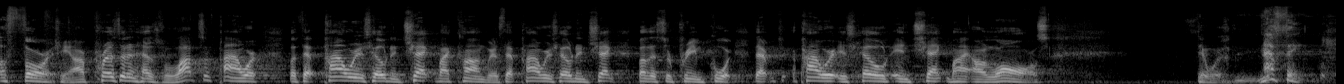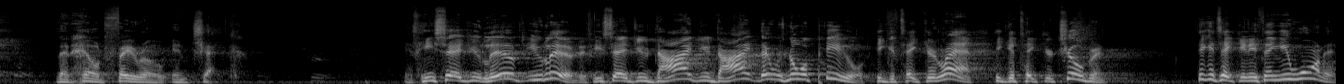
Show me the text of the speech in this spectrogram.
authority. Our president has lots of power, but that power is held in check by Congress. That power is held in check by the Supreme Court. That power is held in check by our laws. There was nothing that held Pharaoh in check. If he said you lived, you lived. If he said you died, you died. There was no appeal. He could take your land, he could take your children, he could take anything he wanted.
